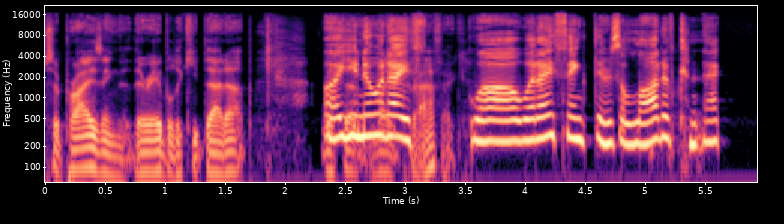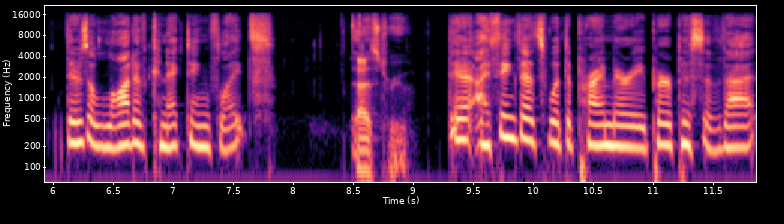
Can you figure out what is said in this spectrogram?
surprising that they're able to keep that up. Well, you know what I traffic. well, what I think there's a lot of connect there's a lot of connecting flights. That's true. There, I think that's what the primary purpose of that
